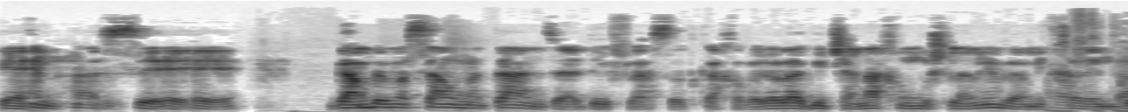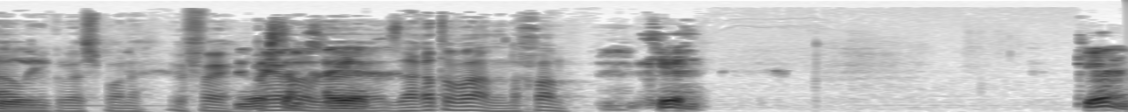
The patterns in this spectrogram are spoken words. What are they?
כן, אז אה, גם במשא ומתן זה עדיף לעשות ככה, ולא להגיד שאנחנו מושלמים והמתחרים גרועים. 4.8, יפה. מחייב. זה הערה טובה, זה נכון. כן. כן,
